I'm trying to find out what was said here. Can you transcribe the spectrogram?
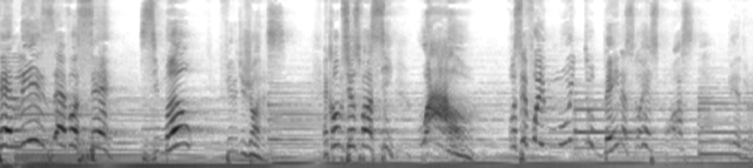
feliz é você, Simão, filho de Jonas. É como se Jesus falasse assim: Uau, você foi muito bem na sua resposta, Pedro.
